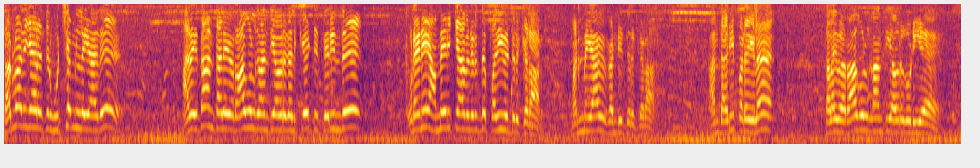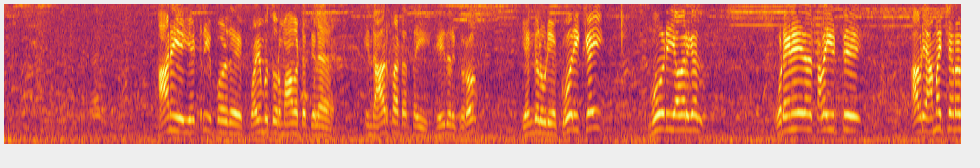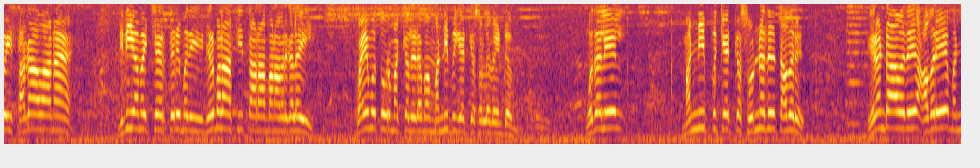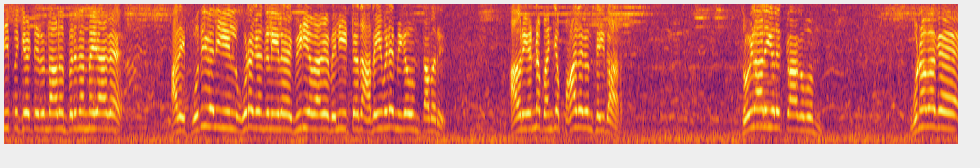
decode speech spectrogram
சர்வாதிகாரத்தின் உச்சம் இல்லையா அது? அதைத்தான் தலைவர் ராகுல் காந்தி அவர்கள் கேட்டு தெரிந்து உடனே அமெரிக்காவிலிருந்து பதிவிட்டிருக்கிறார். வன்மையாக கண்டித்திருக்கிறார். அந்த அடிப்படையில் தலைவர் ராகுல் காந்தி அவர்களுடைய ஆணையை ஏற்று இப்பொழுது கோயம்புத்தூர் மாவட்டத்தில் இந்த ஆர்ப்பாட்டத்தை செய்திருக்கிறோம். எங்களுடைய கோரிக்கை மோடி அவர்கள் உடனே தலையிட்டு அவருடைய அமைச்சரவை சகாவான நிதியமைச்சர் திருமதி நிர்மலா சீதாராமன் அவர்களை கோயம்புத்தூர் மக்களிடமும் மன்னிப்பு கேட்க சொல்ல வேண்டும். முதலில் மன்னிப்பு கேட்க சொன்னது தவறு. இரண்டாவது அவரே மன்னிப்பு கேட்டிருந்தாலும் பெருந்தன்மையாக. அதை பொதுவெளியில் ஊடகங்களில் வீடியோவாக வெளியிட்டது அதைவிட மிகவும் தவறு. அவர் என்ன பஞ்ச பாதகம் செய்தார்? தொழிலாளிகளுக்காகவும் உணவக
